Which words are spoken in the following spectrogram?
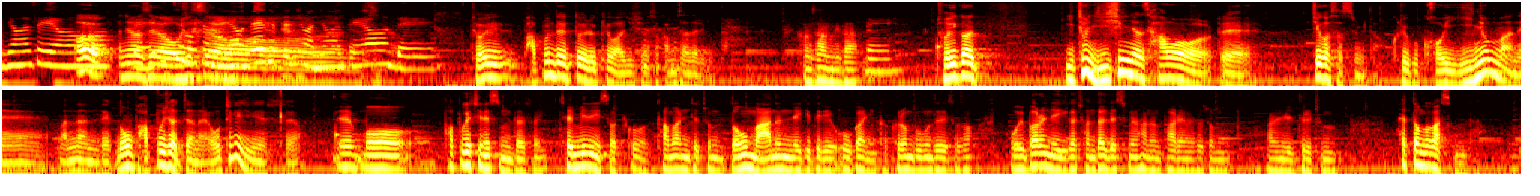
안녕하세요. 어, 안녕하세요. 네, 일찍 오셨어요. 오셨네요. 네, 대표님 안녕하세요. 네. 저희 바쁜데 또 이렇게 와주셔서 감사드립니다. 감사합니다. 네. 저희가 2020년 4월에 찍었었습니다. 그리고 거의 2년 만에 만났는데 너무 바쁘셨잖아요. 어떻게 지내셨어요? 네, 뭐 바쁘게 지냈습니다. 저희 재미는 있었고 다만 이제 좀 너무 많은 얘기들이 오가니까 그런 부분들에 있어서 올바른 얘기가 전달됐으면 하는 바람에서 좀 많은 일들을 좀 했던 것 같습니다.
